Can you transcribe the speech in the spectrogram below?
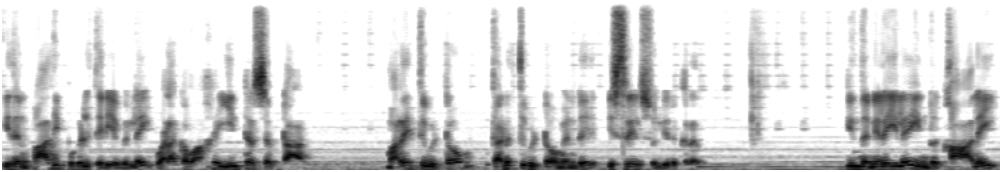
இதன் பாதிப்புகள் தெரியவில்லை. வழக்கமாக இன்டர்செப்டார் மறைத்து விட்டோம் தடுத்து விட்டோம் என்று இஸ்ரேல் சொல்லியிருக்கிறது. இந்த நிலையிலே இன்று காலை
